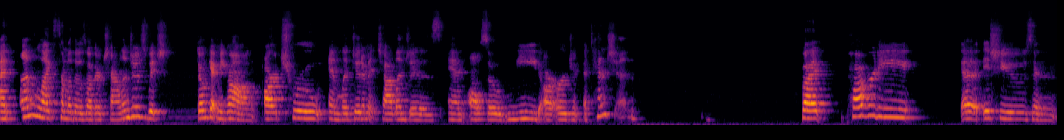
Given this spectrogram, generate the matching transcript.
And unlike some of those other challenges, which don't get me wrong, are true and legitimate challenges and also need our urgent attention. But poverty uh, issues and,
